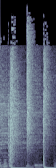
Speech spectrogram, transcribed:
Thank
